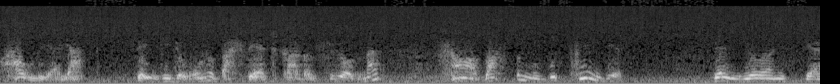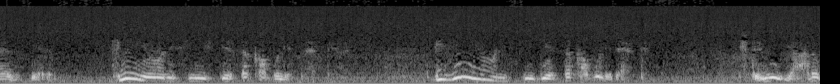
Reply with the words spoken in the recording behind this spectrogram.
havluya yat. Ben gece onu taşlaya çıkardım su yoluna. Sana baktım mı bu kimdir? Ben Yohanis Gez derim. Kimin Yohanis'iymiş derse kabul etmez derim. Bizim Yohanis'i derse kabul ederdi. İşte milyarı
